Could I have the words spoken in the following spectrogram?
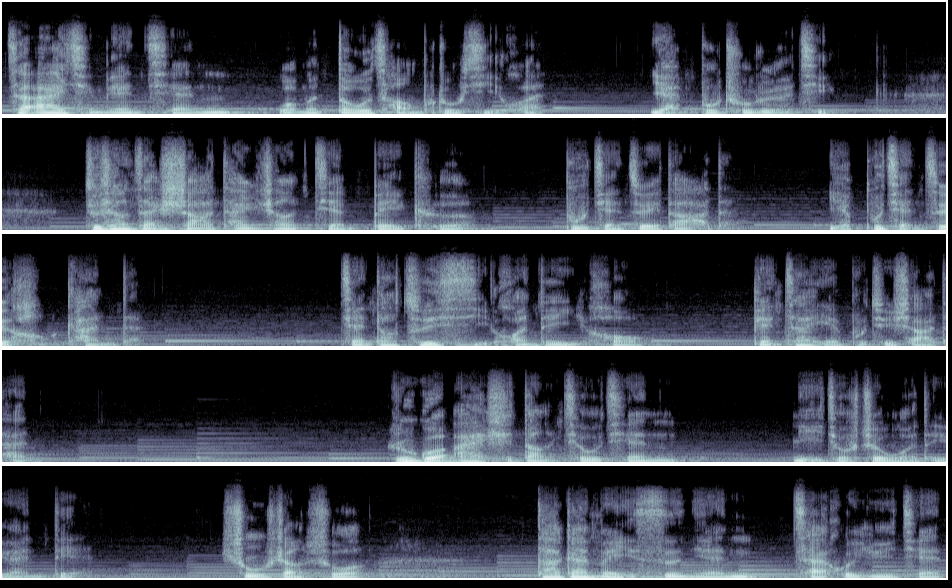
在爱情面前，我们都藏不住喜欢，演不出热情，就像在沙滩上捡贝壳，不捡最大的。也不捡最好看的，捡到最喜欢的以后，便再也不去沙滩。如果爱是荡秋千，你就是我的原点。书上说，大概每四年才会遇见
